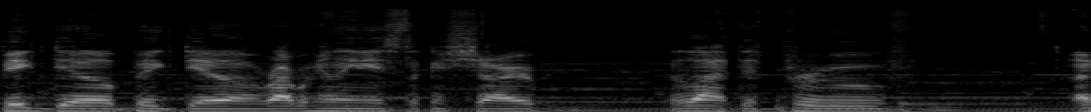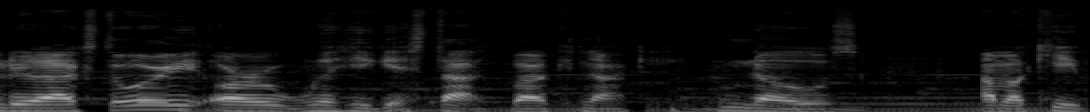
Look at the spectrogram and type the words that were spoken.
Big deal, big deal. Robert Helenius is looking sharp. A lot to prove. Underdog story, or will he get stopped by Kownacki? Who knows? I'm gonna keep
